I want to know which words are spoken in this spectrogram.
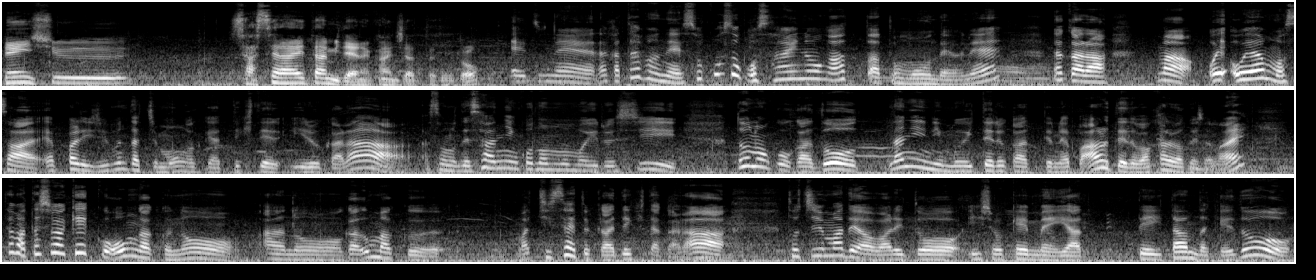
練習させられたみたいな感じだったってこと？えっとね、なんか多分ね、そこそこ才能があったと思うんだよね。だから、まあ、お親もさ、やっぱり自分たちも音楽やってきているから、そので3人子供もいるし、どの子がどう、何に向いてるかっていうのはやっぱある程度わかるわけじゃない？多分私は結構音楽の、あの、がうまく、まあ、小さい時からできたから、途中までは割と一生懸命やっていたんだけど、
